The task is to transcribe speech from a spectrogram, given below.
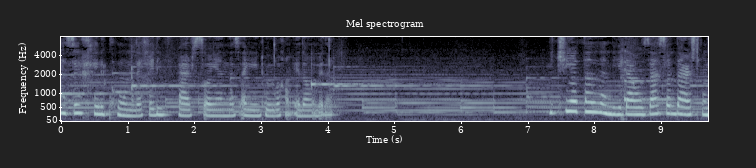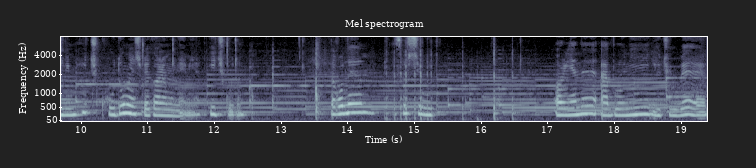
مسیر خیلی کنده خیلی فرساینده است اگه اینطوری بخوام ادامه بدم. هیچی یاد ندادن دیگه. دوازده سال درس خوندیم. هیچ کدومش به کارمون نمیاد. هیچ کدوم. به قول چی بود؟ آریان ابرونی یوتیوبر.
